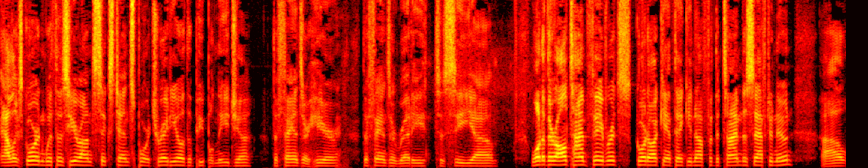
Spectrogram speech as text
Alex Gordon with us here on 610 Sports Radio. The people need you. The fans are here. The fans are ready to see uh, one of their all-time favorites. Gordo, I can't thank you enough for the time this afternoon. Uh,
